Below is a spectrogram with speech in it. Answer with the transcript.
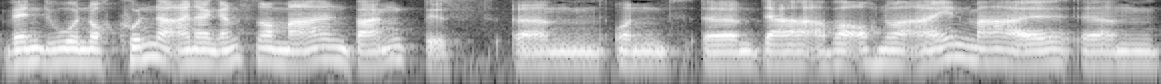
wenn du noch Kunde einer ganz normalen Bank bist ähm, und ähm, da aber auch nur einmal, ähm,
